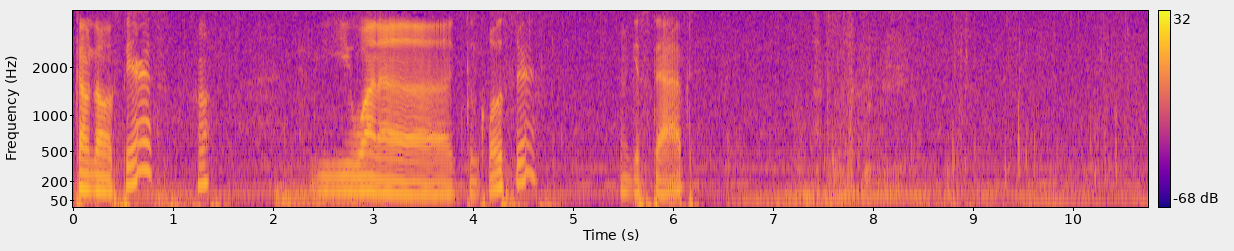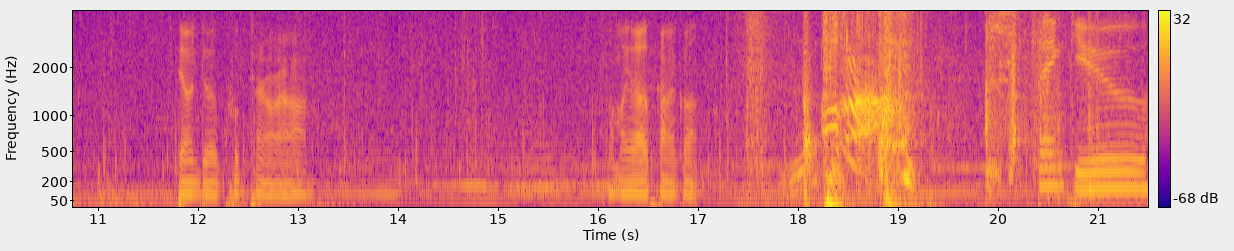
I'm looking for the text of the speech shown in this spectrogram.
come downstairs? Huh? You wanna come closer? Wanna get stabbed? Don't do a quick turnaround. Oh my god, that was kinda cool. Thank you.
